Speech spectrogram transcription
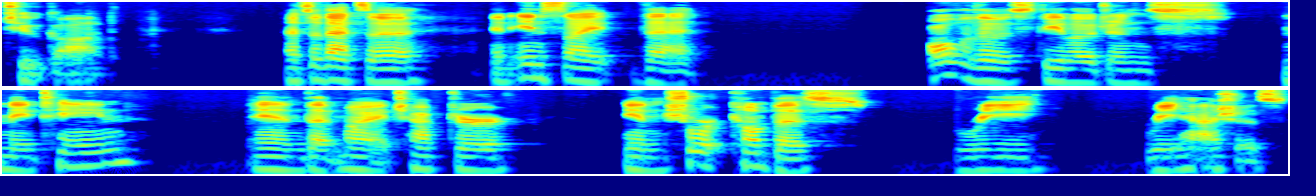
to God. And so that's a an insight that all of those theologians maintain and that my chapter in short compass re rehashes.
